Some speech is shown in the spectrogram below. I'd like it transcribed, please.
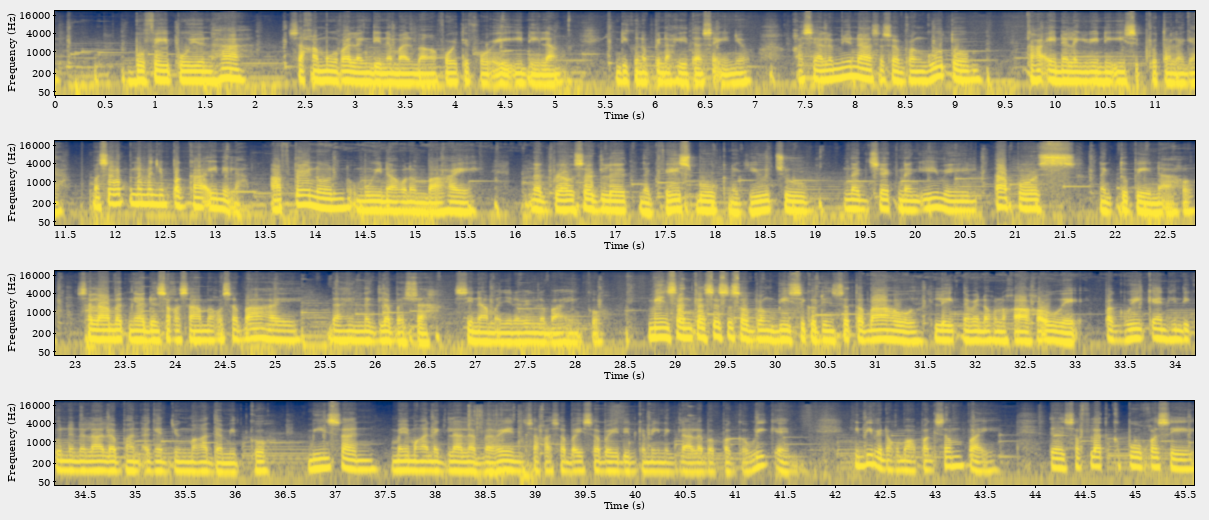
Buffet po yun ha. Sa kamura lang din naman mga 44 AED lang. Hindi ko na pinakita sa inyo. Kasi alam nyo na sa sobrang gutom, kain na lang yung iniisip ko talaga. Masarap naman yung pagkain nila. After nun, umuwi na ako ng bahay. Nag-browse saglit, nag-Facebook, nag-YouTube, nag-check ng email. Tapos, nagtupi na ako. Salamat nga dun sa kasama ko sa bahay dahil naglabas siya. Sinama niya na rin labahin ko. Minsan kasi sa sobrang busy ko din sa trabaho, late na rin ako nakakauwi. Pag weekend, hindi ko na nalalaban agad yung mga damit ko. Minsan, may mga naglalaba rin, saka sabay-sabay din kaming naglalaba pagka weekend. Hindi rin ako makapagsampay. Dahil sa flat ko po kasi,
